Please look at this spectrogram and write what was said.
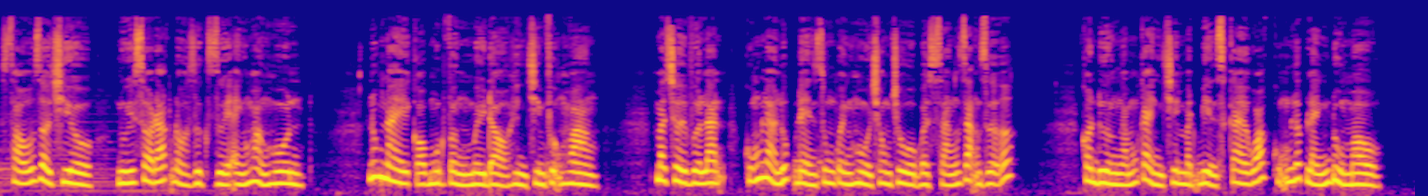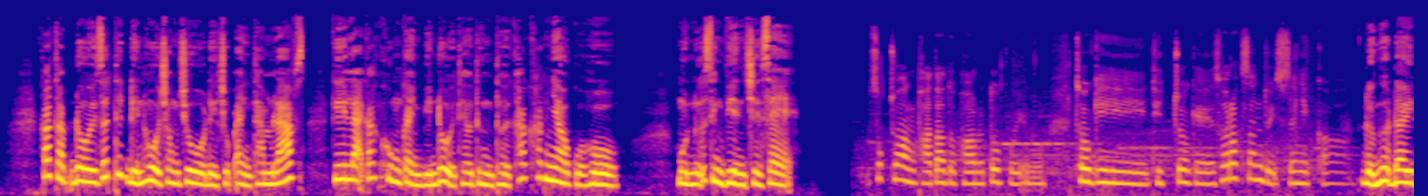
6 giờ chiều, núi So Đác đỏ rực dưới ánh hoàng hôn. lúc này có một vầng mây đỏ hình chim phượng hoàng. Mặt trời vừa lặn cũng là lúc đèn xung quanh hồ trong chùa bật sáng rạng rỡ. Con đường ngắm cảnh trên mặt biển Skywalk cũng lấp lánh đủ màu. Các cặp đôi rất thích đến hồ trong chùa để chụp ảnh time lapse, ghi lại các khung cảnh biến đổi theo từng thời khắc khác nhau của hồ. Một nữ sinh viên chia sẻ. Đứng ở đây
